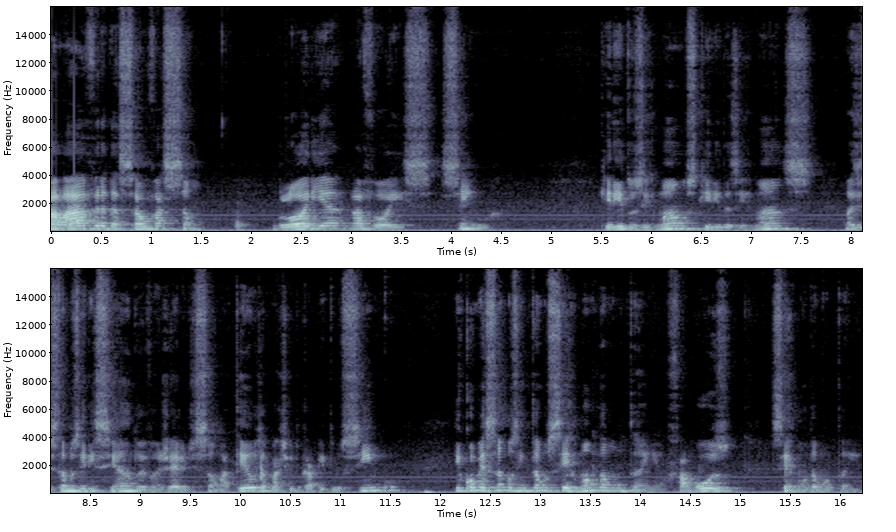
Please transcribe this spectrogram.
Palavra da salvação. Glória a vós, Senhor. Queridos irmãos, queridas irmãs, nós estamos iniciando o Evangelho de São Mateus a partir do capítulo 5 e começamos então o Sermão da Montanha, o famoso Sermão da Montanha.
